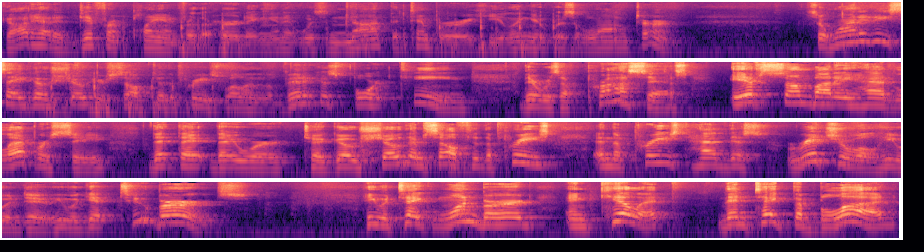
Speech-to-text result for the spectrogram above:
God had a different plan for the hurting, and it was not the temporary healing, it was a long term. So, why did he say, Go show yourself to the priest? Well, in Leviticus 14, there was a process. If somebody had leprosy, that they, they were to go show themselves to the priest, and the priest had this ritual he would do. He would get two birds. He would take one bird and kill it, then take the blood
